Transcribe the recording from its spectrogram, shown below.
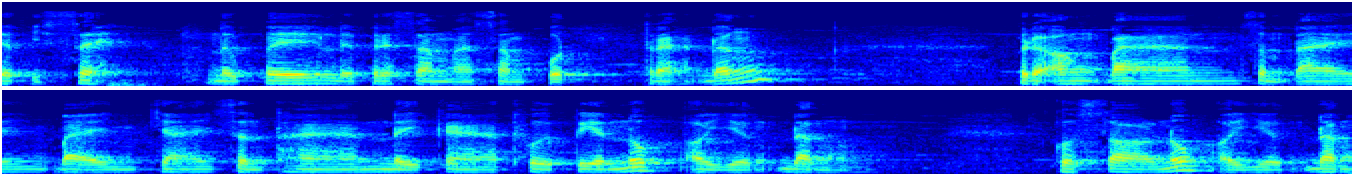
ដែលពិសេស នៅពេលដែលព្រះសម្មាសម្ពុទ្ធត្រាស់ដឹងព្រះអង្គបានសម្ដែងបែងចែកសន្តាននៃការធ្វើទាននោះឲ្យយើងដឹងកុសលនោះឲ្យយើងដឹង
